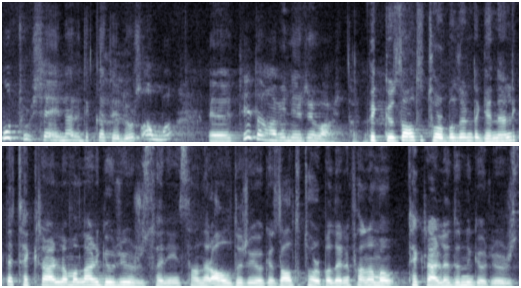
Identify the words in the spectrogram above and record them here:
bu tür şeylere dikkat ediyoruz ama e, tedavileri var tabii. Peki gözaltı torbalarında genellikle tekrarlamalar görüyoruz. Hani insanlar aldırıyor gözaltı torbalarını falan ama tekrarladığını görüyoruz.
